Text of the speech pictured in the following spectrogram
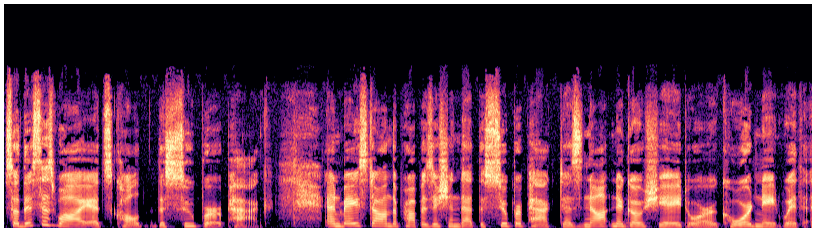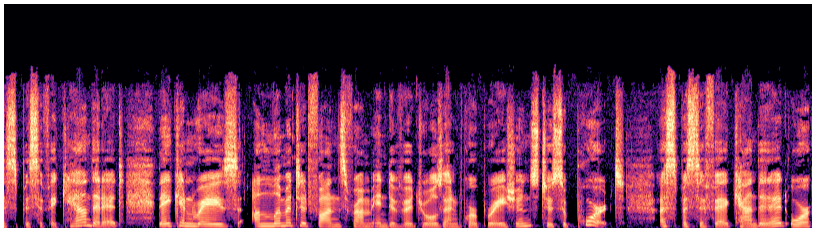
So, this is why it's called the Super PAC. And based on the proposition that the Super PAC does not negotiate or coordinate with a specific candidate, they can raise unlimited funds from individuals and corporations to support a specific candidate or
